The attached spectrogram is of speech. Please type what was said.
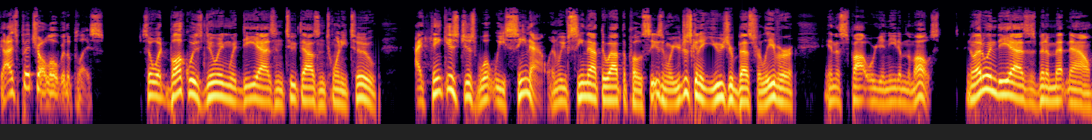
guys pitch all over the place. So what Buck was doing with Diaz in 2022, I think is just what we see now. And we've seen that throughout the postseason where you're just going to use your best reliever in the spot where you need him the most. You know, Edwin Diaz has been a Met now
